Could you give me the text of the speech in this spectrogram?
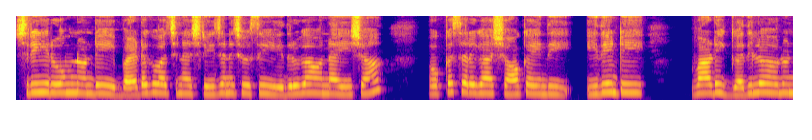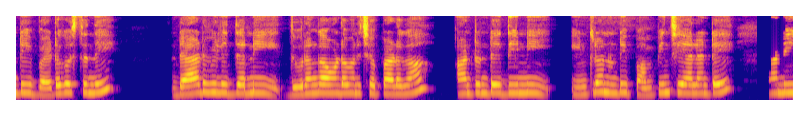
శ్రీ రూమ్ నుండి బయటకు వచ్చిన శ్రీజని చూసి ఎదురుగా ఉన్న ఈషా ఒక్కసారిగా షాక్ అయింది. ఇదేంటి? వాడి గదిలో నుండి బయటకొస్తుంది? డాడ్ వీళ్ళిద్దరిని దూరంగా ఉండమని చెప్పాడుగా? అంటుంటే దీన్ని ఇంట్లో నుండి పంపించేయాలంటే? అని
